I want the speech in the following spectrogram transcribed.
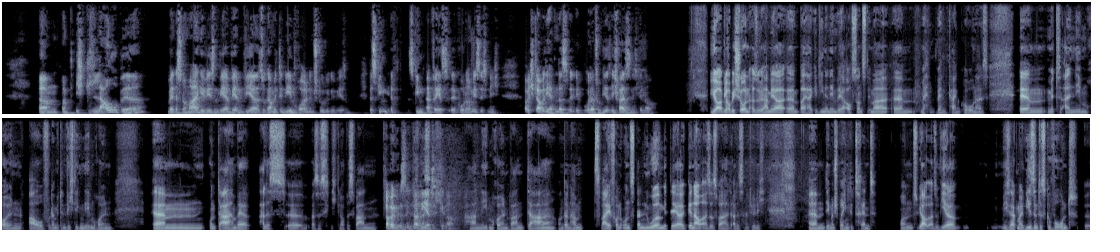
Ähm, und ich glaube, wenn es normal gewesen wäre, wären wir sogar mit den Nebenrollen im Studio gewesen. Das ging, es ging einfach jetzt äh, Corona-mäßig nicht. Aber ich glaube, die hätten das, oder Tobias, ich weiß es nicht genau. Ja, glaube ich schon. Also wir haben ja ähm, bei Heike Diene nehmen wir ja auch sonst immer, ähm, wenn, wenn kein Corona ist, ähm, mit allen Nebenrollen auf oder mit den wichtigen Nebenrollen. Ähm, und da haben wir alles, äh, also ich glaube, es waren. Aber es separiert, genau. Ein paar Nebenrollen waren da und dann haben zwei von uns dann nur mit der, genau, also es war halt alles natürlich ähm, dementsprechend getrennt. Und ja, also wir, ich sag mal, wir sind es gewohnt, äh,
